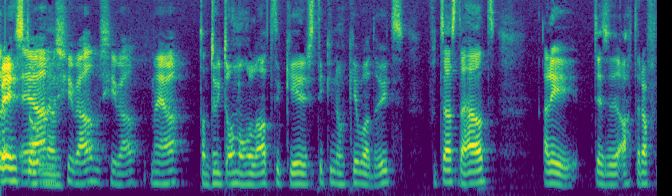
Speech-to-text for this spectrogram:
bijgestoken. Ja, misschien wel, misschien wel. Maar ja, dan doe je toch nog een laatste keer, stik je nog een keer wat uit. Voor hetzelfde geld. Allee, het is eh, achteraf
